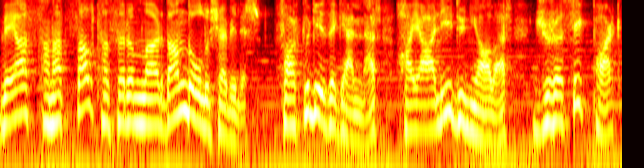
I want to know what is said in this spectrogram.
veya sanatsal tasarımlardan da oluşabilir. Farklı gezegenler, hayali dünyalar, Jurassic Park,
